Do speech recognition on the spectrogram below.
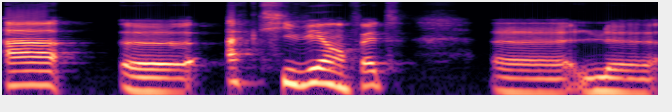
a activé en fait euh, le,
